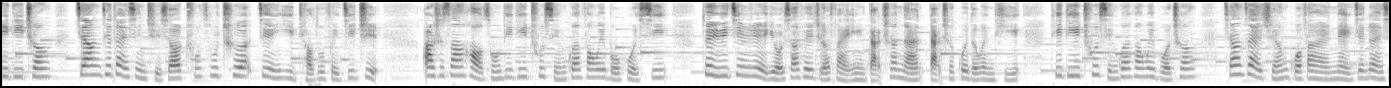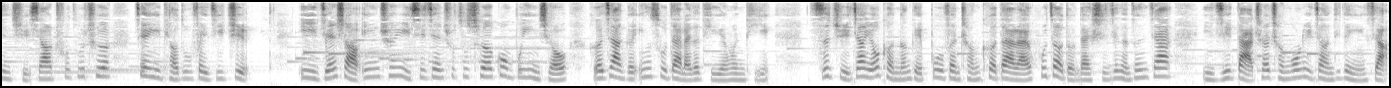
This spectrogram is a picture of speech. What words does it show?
滴滴称将阶段性取消出租车建议调度费机制。二十三号，从滴滴出行官方微博获悉，对于近日有消费者反映打车难、打车贵的问题，滴滴出行官方微博称将在全国范围内阶段性取消出租车建议调度费机制。以减少因春运期间出租车供不应求和价格因素带来的体验问题。此举将有可能给部分乘客带来呼叫等待时间的增加，以及打车成功率降低的影响。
